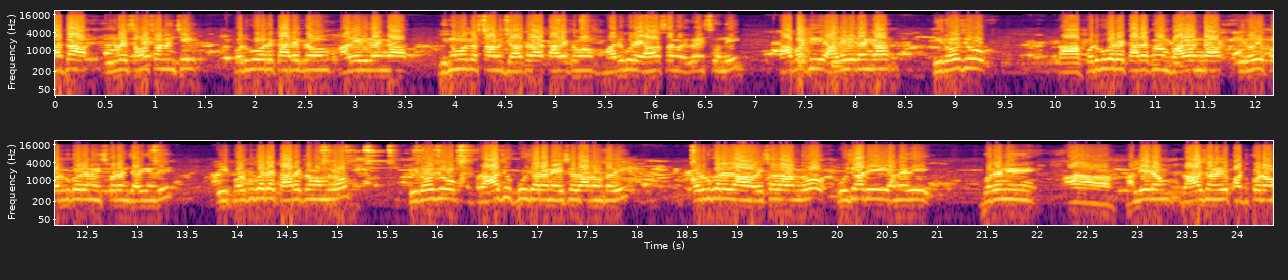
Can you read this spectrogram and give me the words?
గత ఇరవై సంవత్సరాల నుంచి పొడుపు కార్యక్రమం అదేవిధంగా లింగమంతుల స్వామి జాతర కార్యక్రమం మరుగుడ వ్యవసాయం నిర్వహిస్తుంది. కాబట్టి అదేవిధంగా ఈరోజు రోజు కార్యక్రమం భాగంగా ఈరోజు రోజు పొడుపు జరిగింది. ఈ పొడుపు కార్యక్రమంలో ఈరోజు రాజు పూజారి అనే వేషధారణ ఉంటుంది. కొడుకు గొర్రె వేషధారణలో పూజారి అనేది గొర్రెని అల్లియడం రాజు అనేది పట్టుకోవడం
